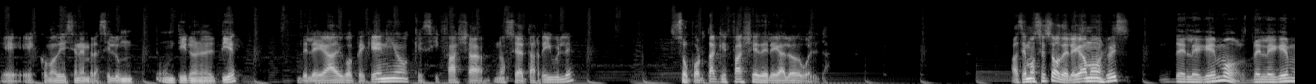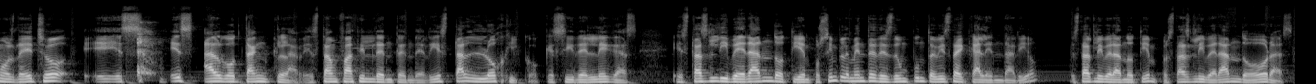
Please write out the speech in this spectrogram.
eh, es como dicen en Brasil, un, tiro en el pie. Delega algo pequeño, que si falla no sea terrible. Soporta que falle, delegalo de vuelta. ¿Hacemos eso? ¿Delegamos, Luis? Deleguemos, deleguemos. De hecho, es, es algo tan clave, es tan fácil de entender y es tan lógico que si delegas estás liberando tiempo simplemente desde un punto de vista de calendario. Estás liberando tiempo, estás liberando horas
